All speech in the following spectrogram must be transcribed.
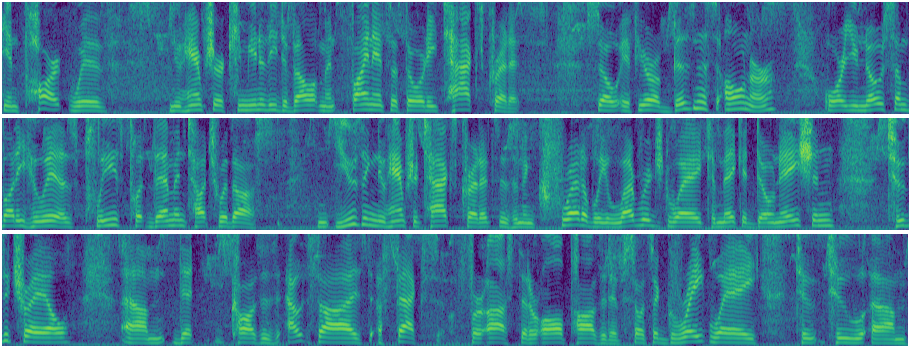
in part with New Hampshire Community Development Finance Authority tax credits. So if you're a business owner or you know somebody who is, please put them in touch with us. Using New Hampshire tax credits is an incredibly leveraged way to make a donation to the trail um, that causes outsized effects for us that are all positive. So it's a great way to, to um,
